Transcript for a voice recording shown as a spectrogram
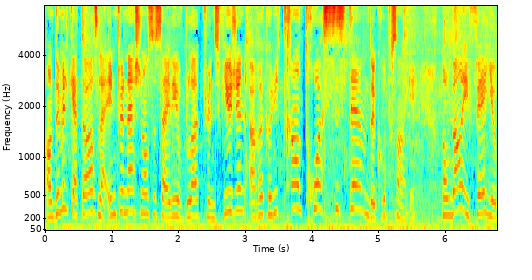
En 2014, la International Society of Blood Transfusion a reconnu 33 systèmes de groupes sanguins. Donc, dans les faits, il y a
